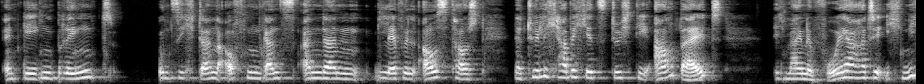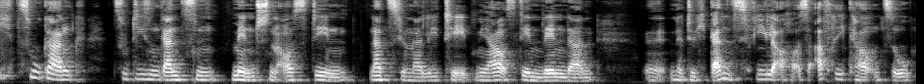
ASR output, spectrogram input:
entgegenbringt und sich dann auf einem ganz anderen Level austauscht. Natürlich habe ich jetzt durch die Arbeit, ich meine, vorher hatte ich nicht Zugang zu diesen ganzen Menschen aus den Nationalitäten, ja, aus den Ländern. Äh, natürlich ganz viele auch aus Afrika und so.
